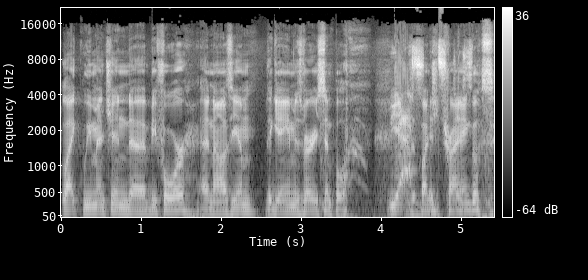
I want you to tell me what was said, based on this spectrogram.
like we mentioned uh, before ad nauseum, the game is very simple. Yes, a bunch of it's just- triangles.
